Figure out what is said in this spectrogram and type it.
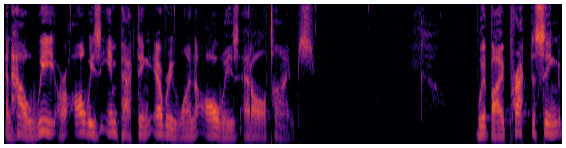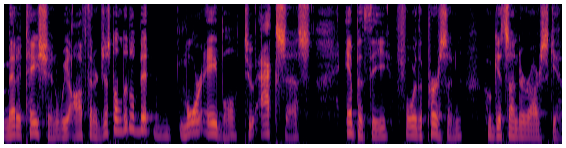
and how we are always impacting everyone, always at all times by practicing meditation, we often are just a little bit more able to access empathy for the person who gets under our skin.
